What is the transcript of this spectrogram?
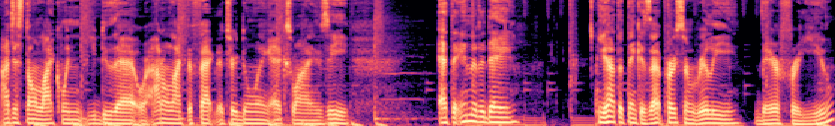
I just don't like when you do that, or I don't like the fact that you're doing X, Y, and Z. At the end of the day, you have to think is that person really there for you?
